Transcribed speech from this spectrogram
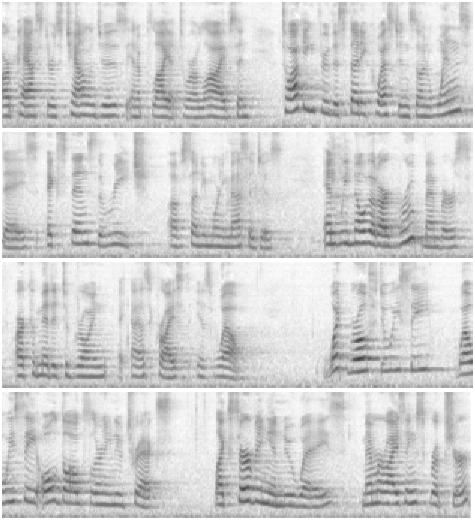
our pastor's challenges and apply it to our lives. And Talking through the study questions on Wednesdays extends the reach of Sunday morning messages. And we know that our group members are committed to growing as Christ as well. What growth do we see? Well, we see old dogs learning new tricks, like serving in new ways, memorizing scripture,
